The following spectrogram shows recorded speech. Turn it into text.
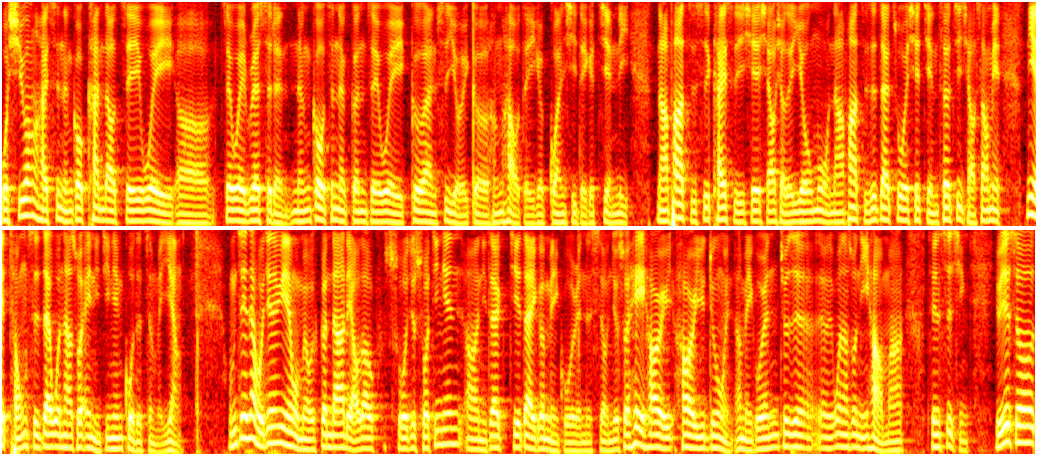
我希望还是能够看到这一位呃这位 resident 能够真的跟这位个案是有一个很好的一个关系的一个建立，哪怕只是开始一些小小的幽默，哪怕只是在做一些检测技巧上面，你也同时在问他说，诶，你今天过得怎么样？我们之前在火箭的预言，我们有跟大家聊到说，就说今天啊、你在接待一个美国人的时候，你就说，Hey，how are you, how are you doing？啊，美国人就是呃问他说你好吗？这件事情，有些时候，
